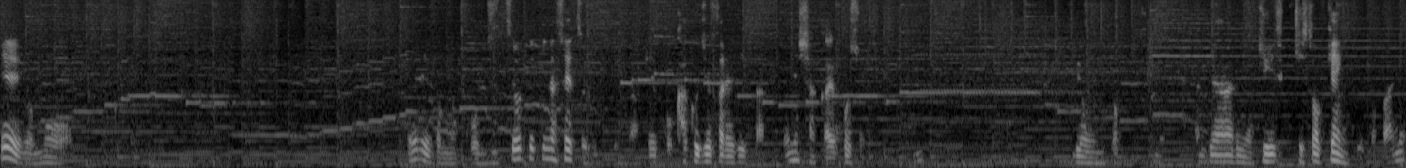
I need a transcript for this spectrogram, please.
けれども、けれども、こう、実用的な設備っていうのは結構拡充されていったんですよね。社会保障とかね。病院とかですね。で、あるいは基礎研究とかね。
